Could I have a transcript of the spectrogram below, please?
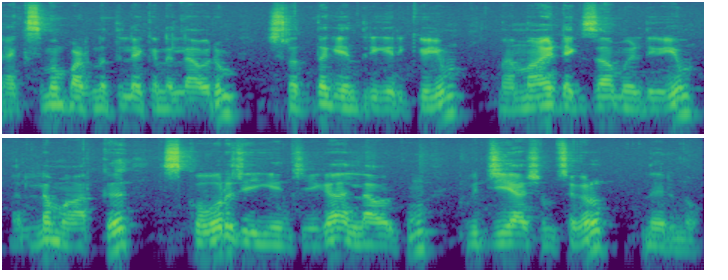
മാക്സിമം പഠനത്തിലേക്ക് തന്നെ എല്ലാവരും ശ്രദ്ധ കേന്ദ്രീകരിക്കുകയും നന്നായിട്ട് എക്സാം എഴുതുകയും നല്ല മാർക്ക് സ്കോർ ചെയ്യുകയും ചെയ്യുക. എല്ലാവർക്കും വിജയാശംസകൾ നേരുന്നു.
